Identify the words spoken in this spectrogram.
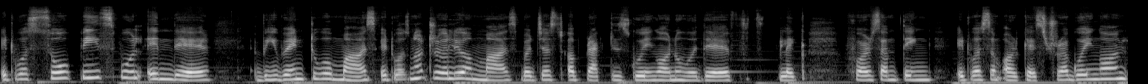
It was so peaceful in there. We went to a mass. It was not really a mass but just a practice going on over there like for something. It was some orchestra going on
